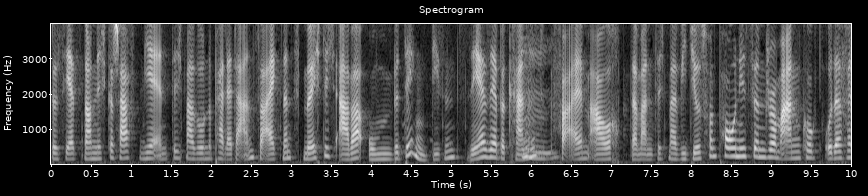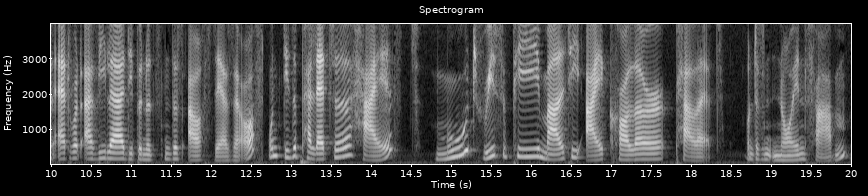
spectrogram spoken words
bis jetzt noch nicht geschafft, mir endlich mal so eine Palette anzueignen. Möchte ich aber unbedingt. Die sind sehr, sehr bekannt. Mhm. Vor allem auch, wenn man sich mal Videos von Pony Syndrome anguckt oder von Edward Avila, die benutzen das auch sehr, sehr oft. Und diese Palette heißt Mood Recipe Multi Eye Color Palette. und das sind neun Farben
